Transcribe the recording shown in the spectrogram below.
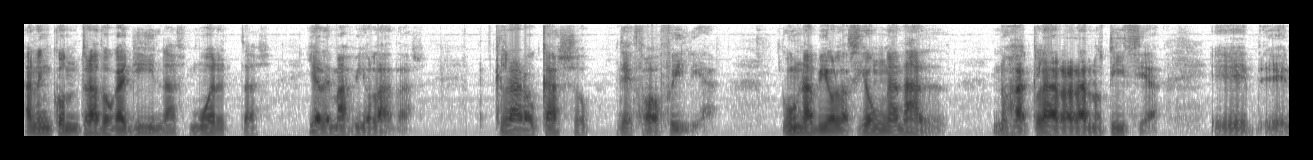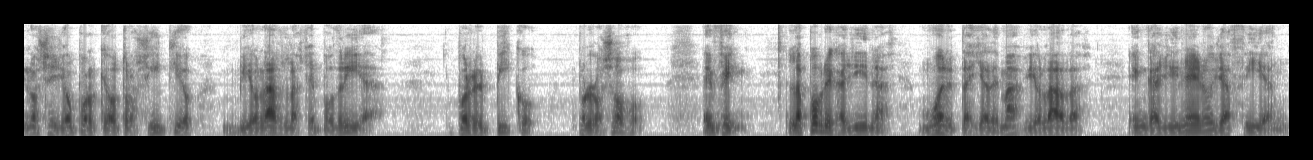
han encontrado gallinas muertas y además violadas. Claro caso de zoofilia. Una violación anal, nos aclara la noticia. Eh, eh, no sé yo por qué otro sitio violarla se podría. Por el pico, por los ojos. En fin, las pobres gallinas, muertas y además violadas, en gallinero yacían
